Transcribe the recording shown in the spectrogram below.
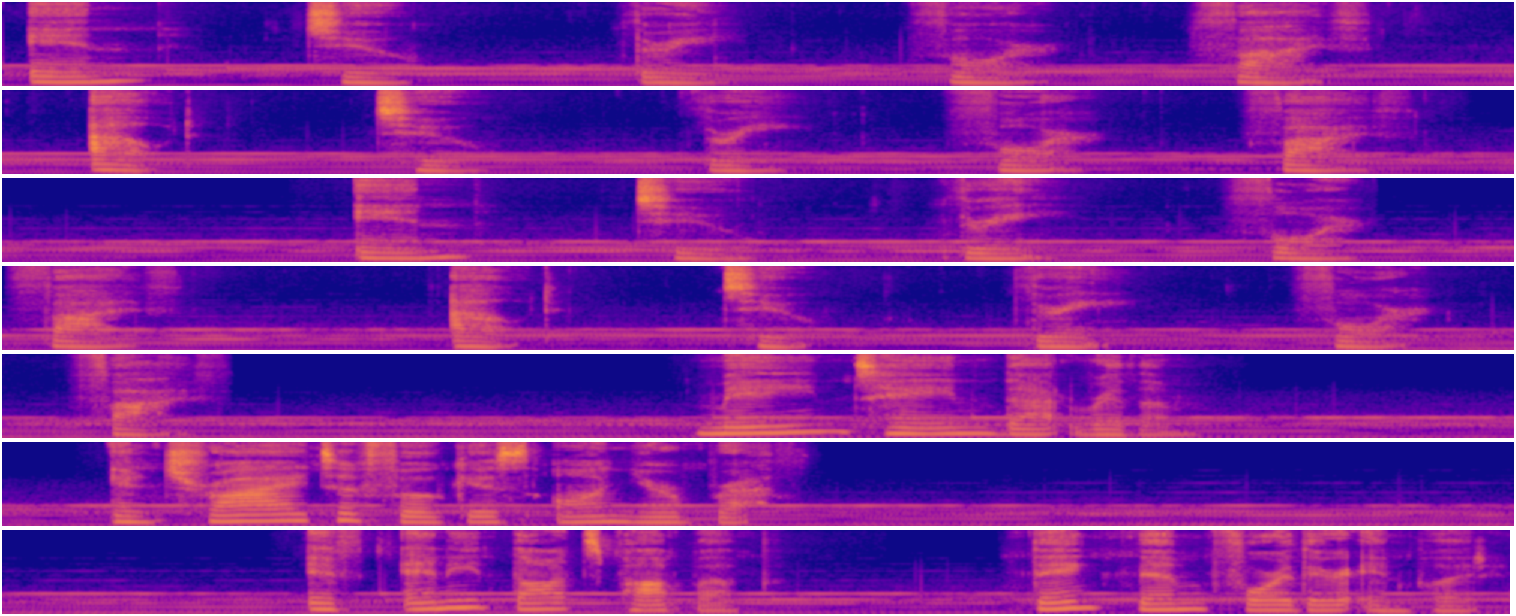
In, two, three, four, five. Out, two, three, four, five. In, two, three, four, five. Out, two, three, four, five. Maintain that rhythm and try to focus on your breath. If any thoughts pop up, thank them for their input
